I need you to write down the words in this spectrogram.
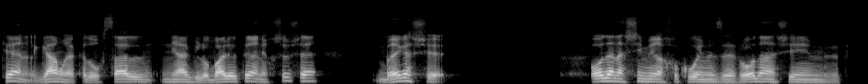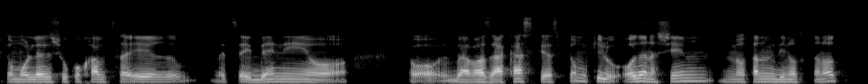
כן, לגמרי, הכדורסל נהיה גלובלי יותר, אני חושב שברגע שעוד אנשים מרחוק רואים את זה, ועוד אנשים, ופתאום עולה איזשהו כוכב צעיר, לצי דני, או, או בעבר זה היה כספי, אז פתאום כאילו עוד אנשים מאותן מדינות קטנות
